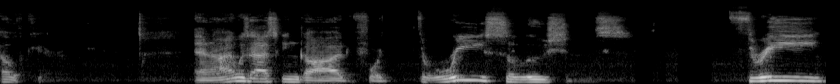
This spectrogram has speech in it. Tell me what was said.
healthcare. And I was asking God for three solutions, three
